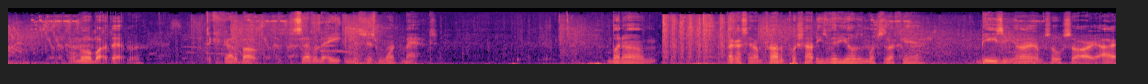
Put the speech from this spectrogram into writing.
I don't know about that, man. I think I got about seven to eight, and it's just one match. But um, like I said, I'm trying to push out these videos as much as I can. Beezy, I am so sorry. I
